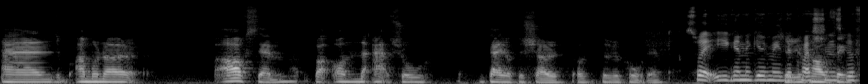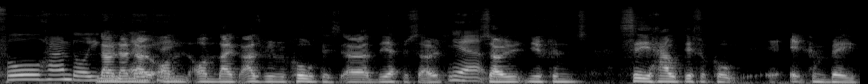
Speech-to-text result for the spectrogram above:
and I'm going to ask them, but on the actual day of the show of the recording. So wait, are you going to give me So the questions think- beforehand, or you? No, gonna... no, no. okay. On on like as we record this uh the episode, Yeah. so you can see how difficult it, it can be.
